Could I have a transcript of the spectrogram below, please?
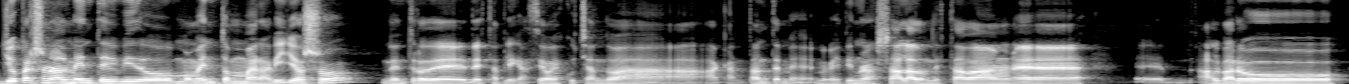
yo personalmente he vivido momentos maravillosos dentro de, esta aplicación, escuchando a, cantantes. Me, metí en una sala donde estaban Álvaro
